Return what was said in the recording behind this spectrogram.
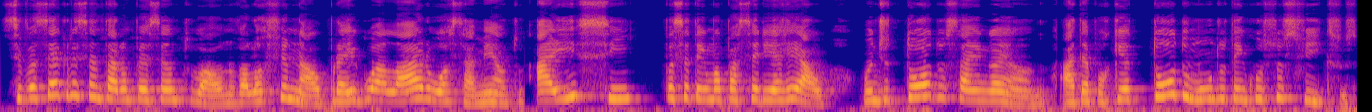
se você acrescentar um percentual no valor final para igualar o orçamento, aí sim você tem uma parceria real, onde todos saem ganhando. Até porque todo mundo tem custos fixos,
